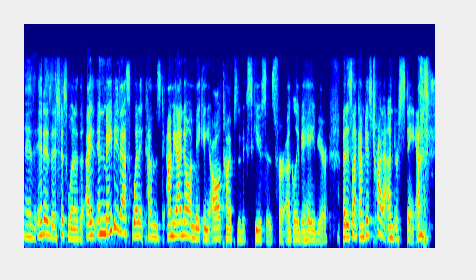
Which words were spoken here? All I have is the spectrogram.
It it is. It's just one of the, I, and maybe that's what it comes. To, I mean, I know I'm making all types of excuses for ugly behavior, but it's like I'm just trying to understand.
